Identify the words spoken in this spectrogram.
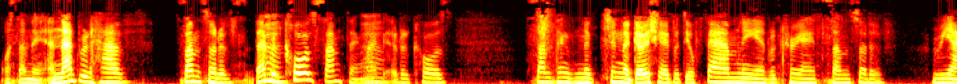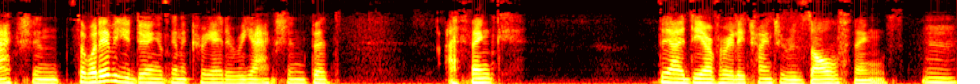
or something, and that would have some sort of, that would cause something, like, it would cause something ne- to negotiate with your family, it would create some sort of reaction. So whatever you're doing is going to create a reaction, but I think the idea of really trying to resolve things Mm.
